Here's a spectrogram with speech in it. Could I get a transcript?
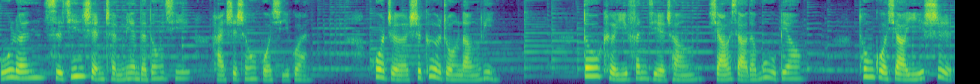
无论是精神层面的东西，还是生活习惯，或者是各种能力。都可以分解成小小的目标，通过小仪式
